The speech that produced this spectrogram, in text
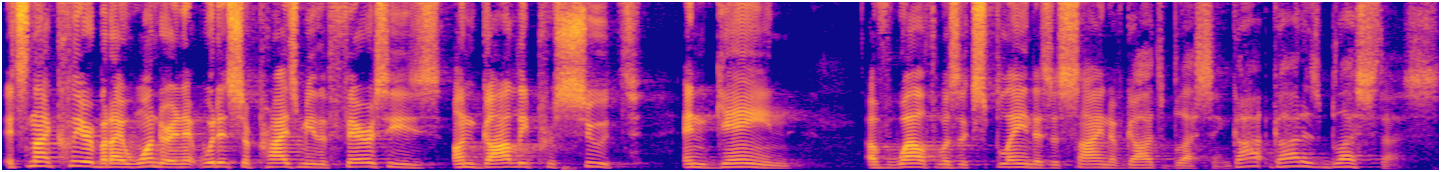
It's not clear, but I wonder, and it wouldn't surprise me, the Pharisees' ungodly pursuit and gain of wealth was explained as a sign of God's blessing. God, God has blessed us.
